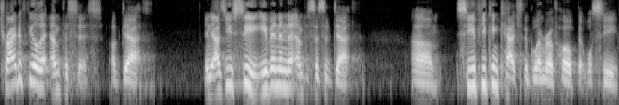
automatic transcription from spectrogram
try to feel the emphasis of death. And as you see, even in the emphasis of death, um, see if you can catch the glimmer of hope that we'll see.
